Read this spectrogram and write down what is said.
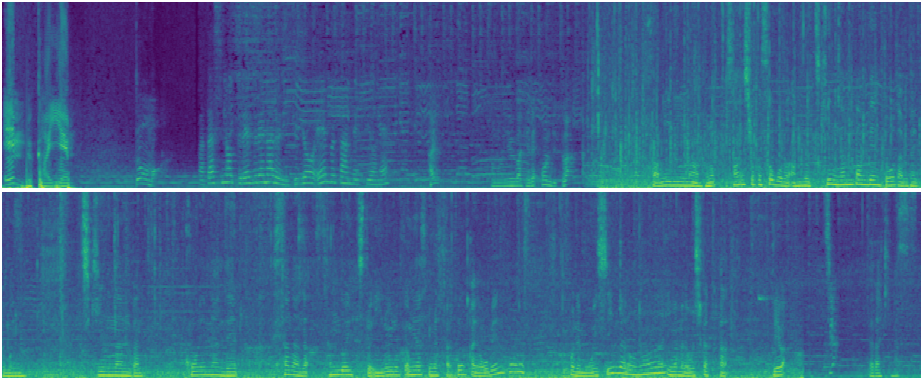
演武開演。どうも。私のつれづれなる日常演舞さんですよね。はい。そのいうわけで本日は。ファミリーマートの3色そぼろチキン南蛮弁当を食べたいと思います。チキン南蛮。これまでサラダサンドイッチといろいろ組み合わせてみました。が今回はお弁当です。これも美味しいんだろうな。今まで美味しかったか。らでは違ういただきます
